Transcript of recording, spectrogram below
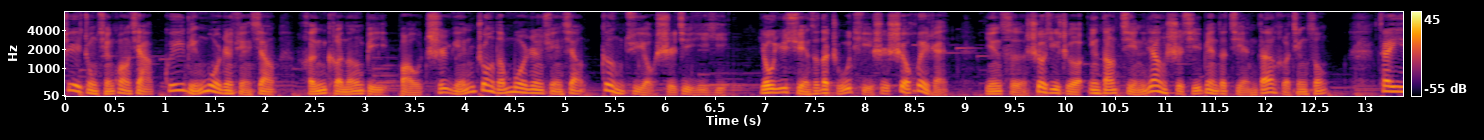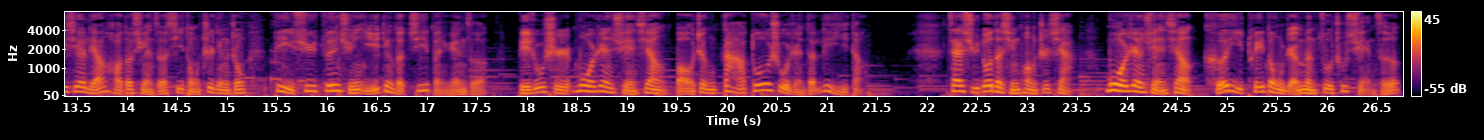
这种情况下归零默认选项很可能比保持原状的默认选项更具有实际意义。由于选择的主体是社会人，因此设计者应当尽量使其变得简单和轻松。在一些良好的选择系统制定中，必须遵循一定的基本原则，比如是默认选项保证大多数人的利益等。在许多的情况之下，默认选项可以推动人们做出选择，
